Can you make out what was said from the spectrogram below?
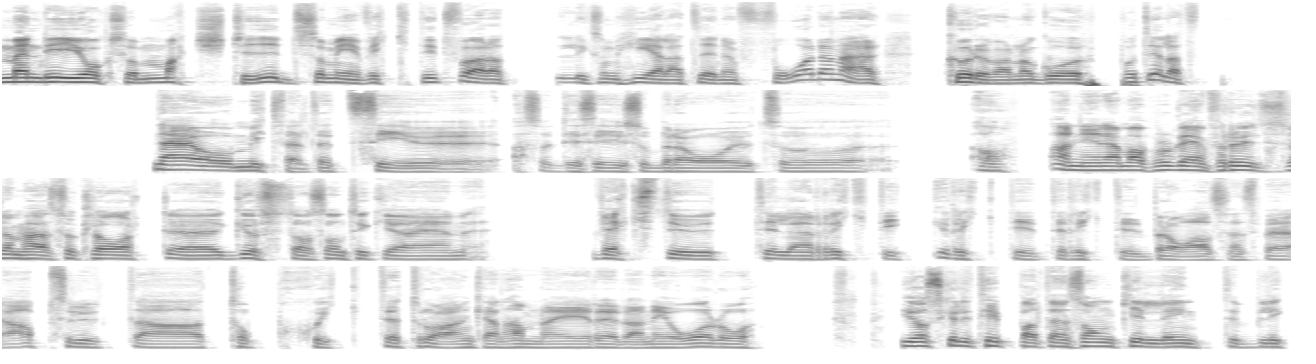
Men det är ju också matchtid som är viktigt för att liksom hela tiden få den här kurvan att gå uppåt hela. Nej, och mittfältet ser ju, alltså det ser ju så bra ut så ja, angenäma problem för Rydström här såklart. Eh, Gustafsson tycker jag är en växt ut till en riktigt, riktigt, riktigt bra allsvensk spelare. Absoluta toppskiktet tror jag han kan hamna i redan i år och Jag skulle tippa att en sån kille inte blir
